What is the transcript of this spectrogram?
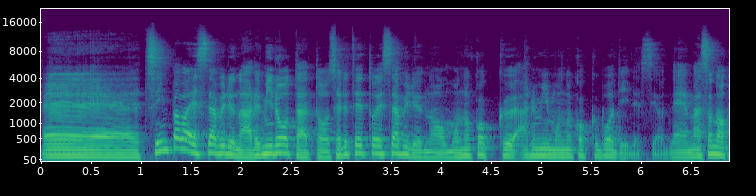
えー、ツインパワー SW のアルミローターとセルテート SW のモノコック、アルミモノコックボディですよね。まあその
